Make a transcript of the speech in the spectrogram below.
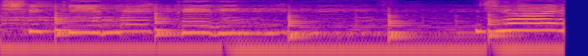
आशिकी में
